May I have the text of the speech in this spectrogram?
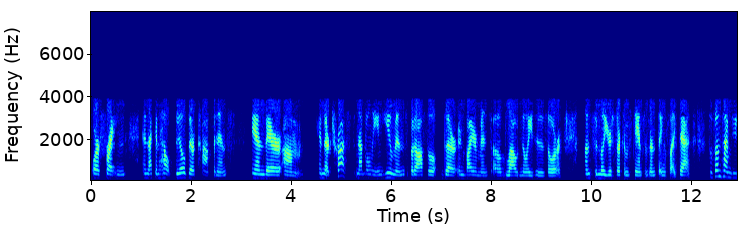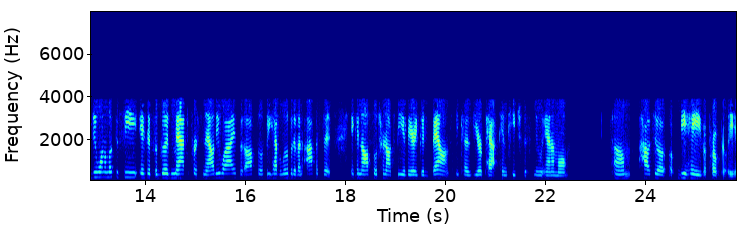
or frightened, and that can help build their confidence and their um and their trust not only in humans but also their environment of loud noises or unfamiliar circumstances and things like that. So sometimes you do want to look to see if it's a good match personality wise, but also if you have a little bit of an opposite, it can also turn out to be a very good balance because your pet can teach this new animal um, how to behave appropriately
